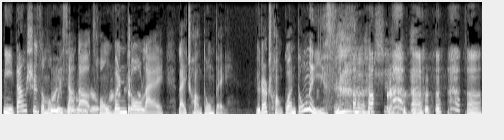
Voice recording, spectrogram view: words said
你当时怎么会想到从温州来来闯东北？有点闯关东的意思，是，嗯，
